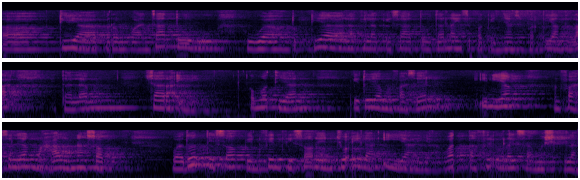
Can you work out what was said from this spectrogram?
uh, dia perempuan satu, huwa untuk dia laki-laki satu dan lain sebagainya seperti yang telah dalam syarah ini. Kemudian itu yang munfasil, ini yang munfasil yang mahal nasab. Wadun tisabin fin fisorin ju'ila iya ya wat tafri'u laisa muskilah.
